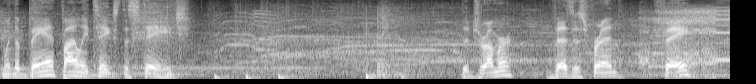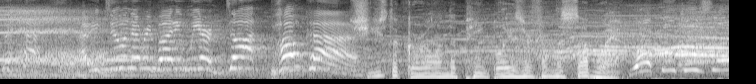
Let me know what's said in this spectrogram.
when the band finally takes the stage, the drummer, Vez's friend, Faye, How you doing, everybody? We are Dot Polka. she's the girl in the pink blazer from the subway. What did you say?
